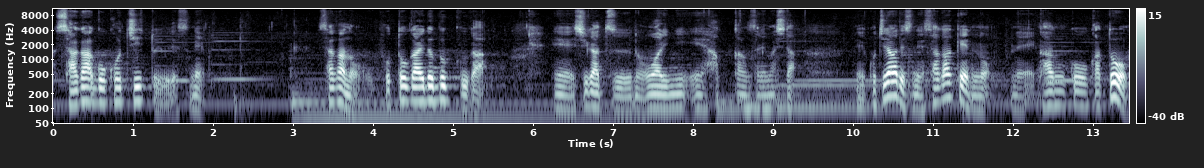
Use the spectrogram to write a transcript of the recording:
佐賀心地というですね佐賀のフォトガイドブックが、4月の終わりに、発刊されました、こちらはですね佐賀県の、観光課と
